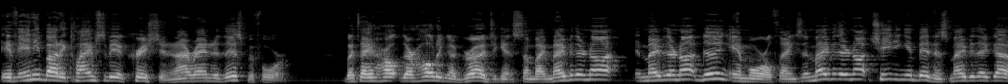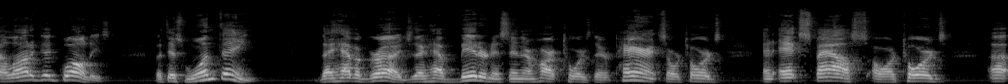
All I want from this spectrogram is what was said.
If anybody claims to be a Christian, and I ran into this before, but they they're holding a grudge against somebody. Maybe they're not maybe they're not doing immoral things and maybe they're not cheating in business. Maybe they've got a lot of good qualities. But this one thing, they have a grudge. They have bitterness in their heart towards their parents or towards an ex-spouse or towards uh,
